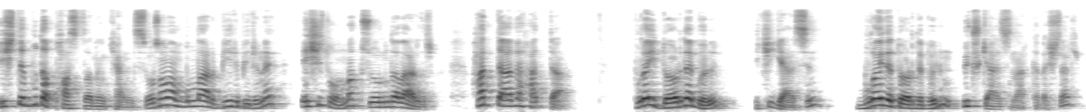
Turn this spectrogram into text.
işte bu da pastanın kendisi. O zaman bunlar birbirine eşit olmak zorundalardır. Hatta ve hatta burayı 4'e bölün 2 gelsin. Burayı da 4'e bölün 3 gelsin arkadaşlar.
